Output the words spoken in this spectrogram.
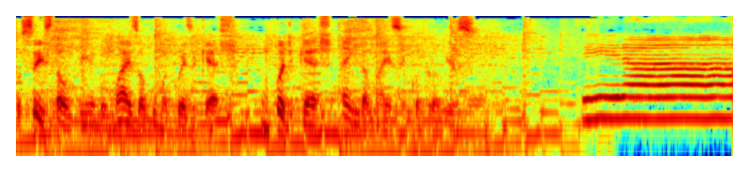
Você está ouvindo mais alguma coisa Cash, um podcast ainda mais sem compromisso. Singare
